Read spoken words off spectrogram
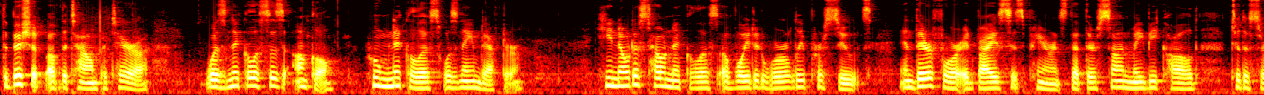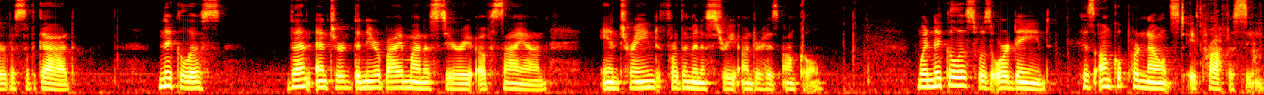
The bishop of the town, Patara, was Nicholas's uncle, whom Nicholas was named after. He noticed how Nicholas avoided worldly pursuits and therefore advised his parents that their son may be called to the service of God. Nicholas then entered the nearby monastery of Sion and trained for the ministry under his uncle. When Nicholas was ordained, his uncle pronounced a prophecy.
